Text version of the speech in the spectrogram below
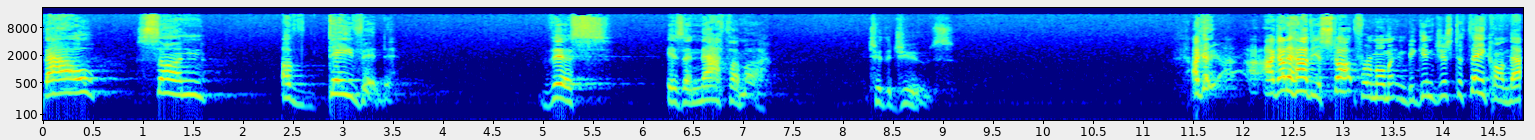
Thou son of David. This is anathema to the Jews. I got, I got to have you stop for a moment and begin just to think on that.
